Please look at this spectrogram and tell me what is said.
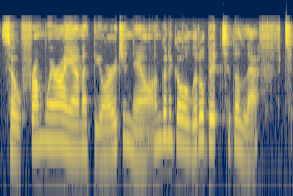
So from where I am at the origin now, I'm going to go a little bit to the left.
